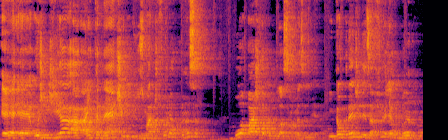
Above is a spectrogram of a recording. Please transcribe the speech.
é, é, hoje em dia a, a internet e o smartphone alcança boa parte da população brasileira. Então o grande desafio ele é humano.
